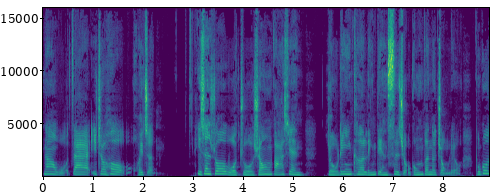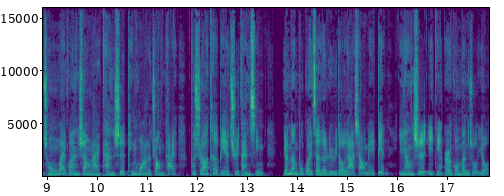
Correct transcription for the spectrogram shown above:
那我在一周后回诊，医生说我左胸发现有另一颗零点四九公分的肿瘤，不过从外观上来看是平滑的状态，不需要特别去担心。原本不规则的绿豆大小没变，一样是一点二公分左右。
